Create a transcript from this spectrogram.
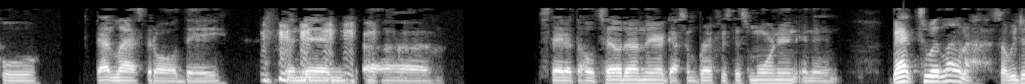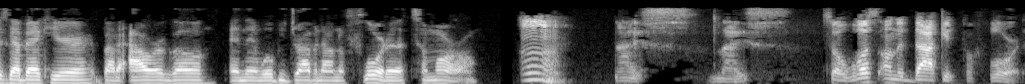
cool. That lasted all day. And then, uh, stayed at the hotel down there, got some breakfast this morning and then back to Atlanta. So we just got back here about an hour ago and then we'll be driving down to Florida tomorrow. Mm. nice. Nice. So what's on the docket for Florida?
